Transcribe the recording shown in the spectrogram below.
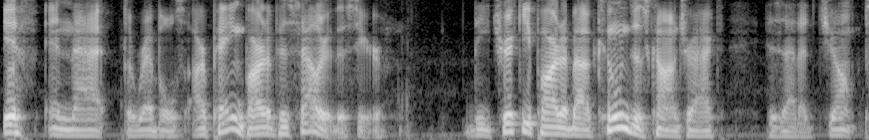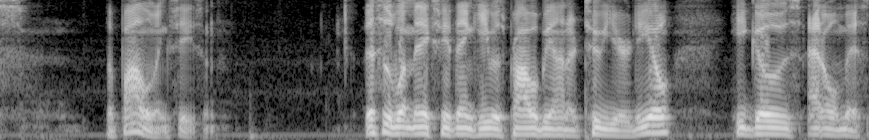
if and that the Rebels are paying part of his salary this year. The tricky part about Koonz' contract is that it jumps the following season. This is what makes me think he was probably on a two-year deal. He goes at Ole Miss.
